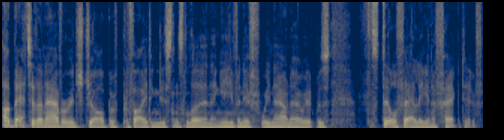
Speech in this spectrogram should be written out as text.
a better than average job of providing distance learning, even if we now know it was still fairly ineffective.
